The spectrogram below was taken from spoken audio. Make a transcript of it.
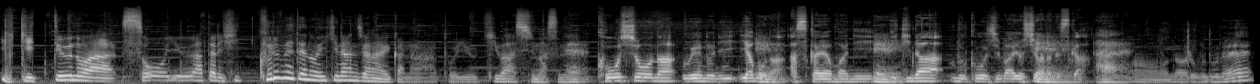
粋っていうのはそういうあたりひっくるめての粋なんじゃないかなという気はしますね。高尚な上野に野暮な飛鳥山に粋な向島吉原ですか、はい、あなるほどね。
